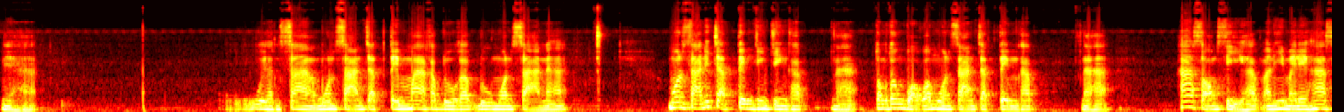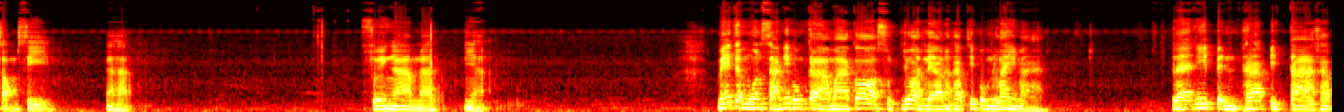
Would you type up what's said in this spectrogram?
เนี่ยฮะโอ้ยท่านสร้างมวลสารจัดเต็มมากครับดูครับ ดูมวลสารนะฮะมวลสารนี่จัดเต็มจริง ๆ ครับนะฮะต้องต้องบอกว่ามวลสารจัดเต็มครับนะฮะ ห้าสองสี่ครับ อันนี้หมายเลขห้าสองสี่นะฮะสวยงามนะ เนี่ย แม้แต่มวลสารที่ผมกล่าวมาก็สุดยอดแล้วนะครับ ที่ผมไล่มา และนี่เป็นพระปิดตาครับ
